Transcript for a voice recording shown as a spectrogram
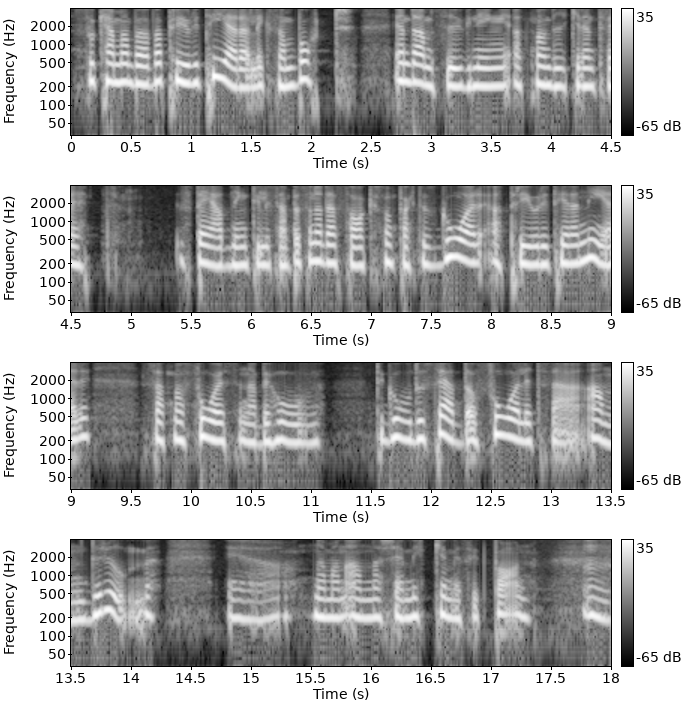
så kan man behöva prioritera liksom bort en dammsugning, att man viker en tvätt, städning till exempel. Sådana där saker som faktiskt går att prioritera ner så att man får sina behov tillgodosedda och får lite så andrum eh, när man annars är mycket med sitt barn. Mm.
